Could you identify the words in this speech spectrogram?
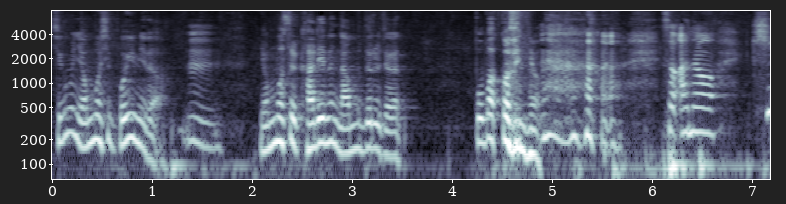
지금은 연못이 보입니다. うん。 연못을 가리는 나무들을 제가 뽑았거든요. そう、あの、木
